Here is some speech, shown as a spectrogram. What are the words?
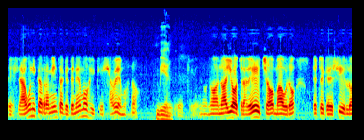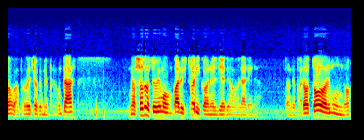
es, la única herramienta que tenemos y que sabemos, ¿no? Bien. no, no, hay otra. De hecho, Mauro, esto hay que decirlo, aprovecho que me preguntás, nosotros tuvimos un paro histórico en el diario La Arena, donde paró todo el mundo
